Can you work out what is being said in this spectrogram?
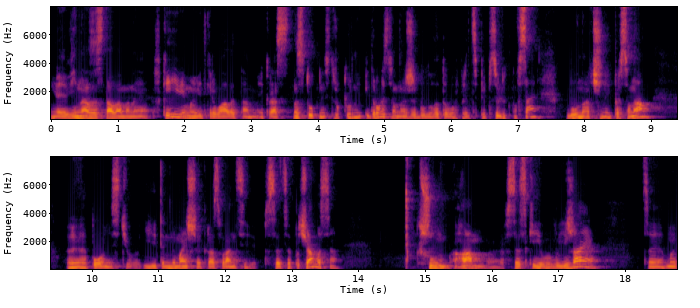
е, війна застала мене в Києві. Ми відкривали там якраз наступний структурний підрозділ. У нас вже було готово, в принципі, абсолютно все. Був навчений персонал е, повністю. І тим не менше, якраз вранці все це почалося. Шум, гам, е, все з Києва виїжджає. Це ми,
